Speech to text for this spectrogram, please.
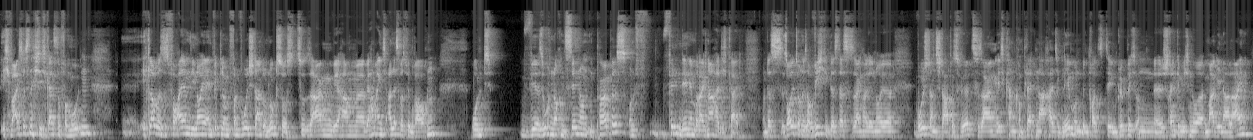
Ich weiß es nicht, ich kann es nur vermuten. Ich glaube, es ist vor allem die neue Entwicklung von Wohlstand und Luxus, zu sagen, wir haben, äh, wir haben eigentlich alles, was wir brauchen und wir suchen noch einen Sinn und einen Purpose und finden den im Bereich Nachhaltigkeit. Und das sollte und ist auch wichtig, dass das, sagen wir mal, der neue Wohlstandsstatus wird, zu sagen, ich kann komplett nachhaltig leben und bin trotzdem glücklich und äh, schränke mich nur marginal ein.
